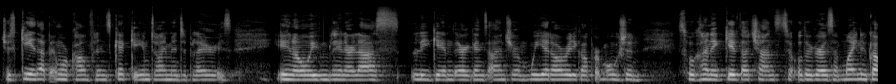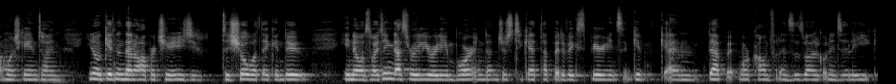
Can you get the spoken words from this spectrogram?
just gain that bit more confidence, get game time into players. You know, even playing our last league game there against Antrim, we had already got promotion, so kind of give that chance to other girls that might not have got much game time. You know, give them that opportunity to, to show what they can do. You know, so I think that's really really important, and just to get that bit of experience and give um, that bit more confidence as well going into the league.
